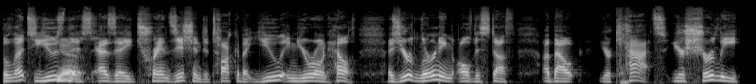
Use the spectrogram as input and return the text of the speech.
But let's use yes. this as a transition to talk about you and your own health. As you're learning all this stuff about your cats, you're surely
